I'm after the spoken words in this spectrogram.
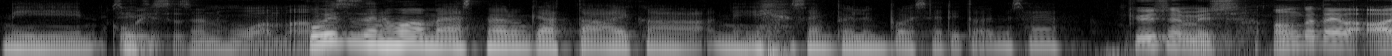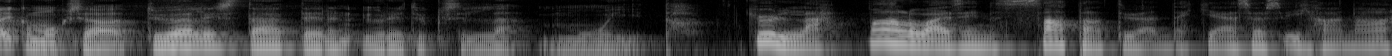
niin... Kuvissa sen huomaa. Kuvissa sen huomaa, ja sitten mä joudun käyttää aikaa niin sen pölyn pois editoimiseen. Kysymys. Onko teillä aikomuksia työllistää teidän yrityksillä muita? Kyllä. Mä haluaisin sata työntekijää, se olisi ihanaa.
